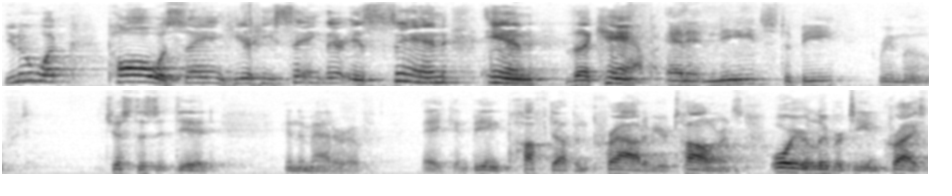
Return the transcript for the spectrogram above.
You know what Paul was saying here? He's saying there is sin in the camp and it needs to be removed. Just as it did in the matter of Achan, being puffed up and proud of your tolerance or your liberty in Christ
